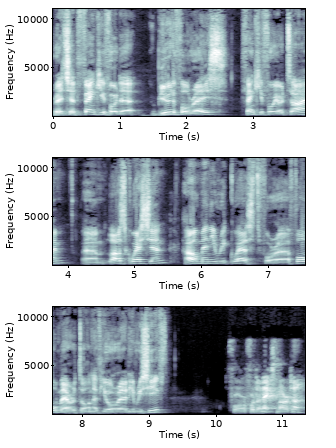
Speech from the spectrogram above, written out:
Richard, thank you for the beautiful race. Thank you for your time. Um, last question. How many requests for a full marathon have you already received? for for the next marathon.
